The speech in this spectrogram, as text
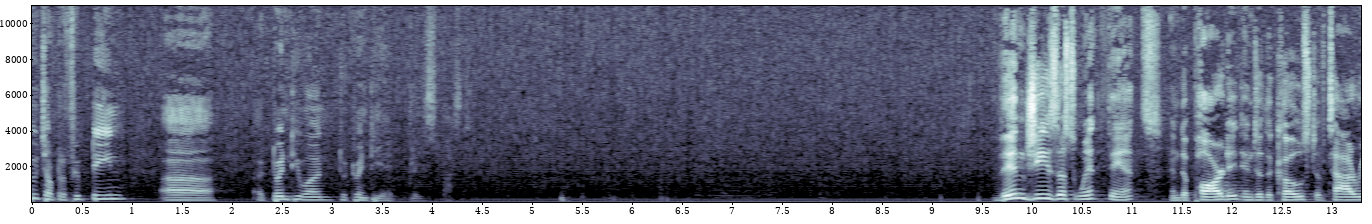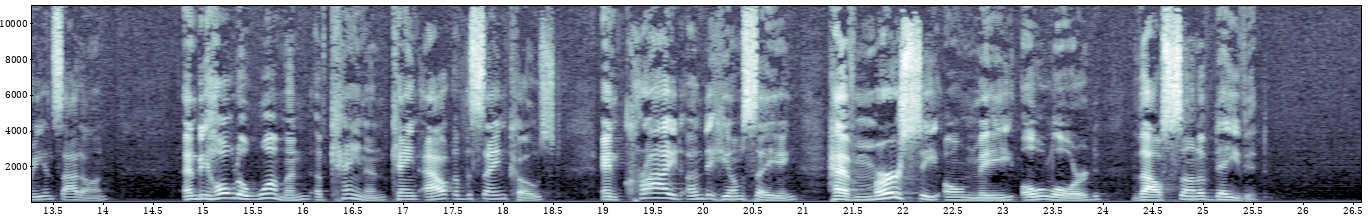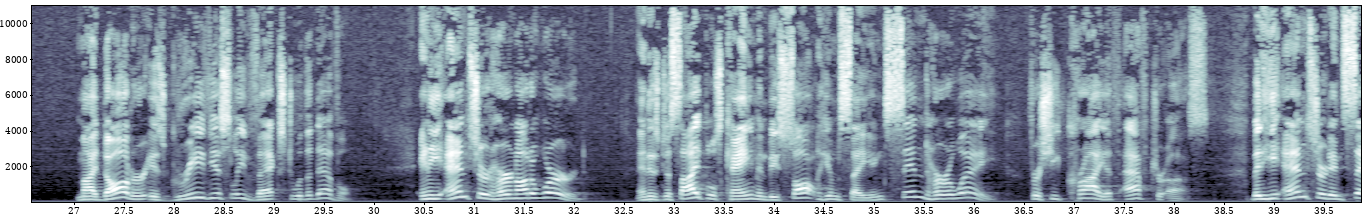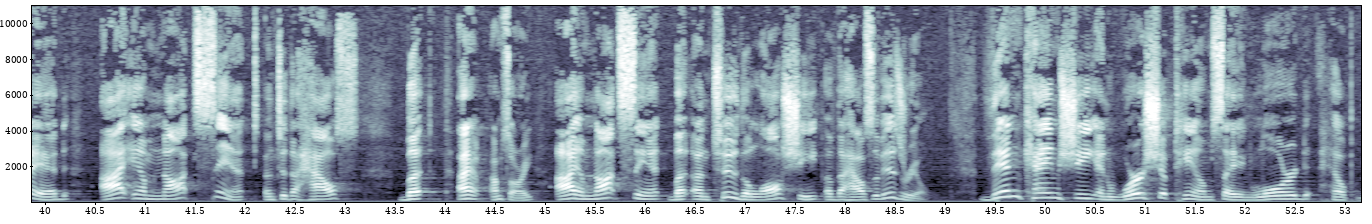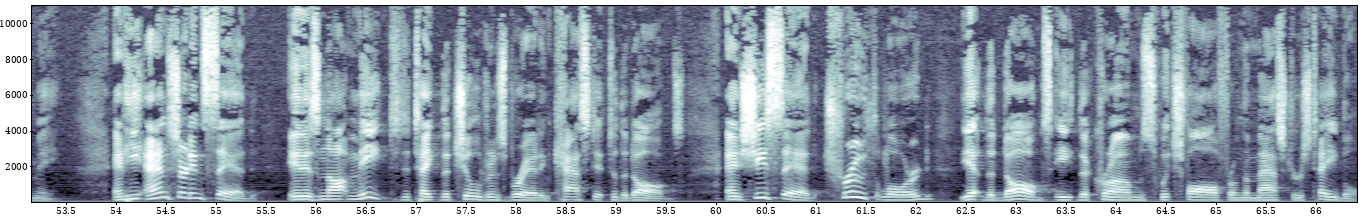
Matthew chapter 15, uh, uh, 21 to 28, please. Then Jesus went thence and departed into the coast of Tyre and Sidon. And behold, a woman of Canaan came out of the same coast and cried unto him, saying, Have mercy on me, O Lord, thou son of David. My daughter is grievously vexed with a devil. And he answered her not a word. And his disciples came and besought him, saying, Send her away, for she crieth after us. But he answered and said, I am not sent unto the house, but I, I'm sorry, I am not sent but unto the lost sheep of the house of Israel. Then came she and worshipped him, saying, Lord, help me. And he answered and said, It is not meet to take the children's bread and cast it to the dogs. And she said, Truth, Lord, yet the dogs eat the crumbs which fall from the master's table.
